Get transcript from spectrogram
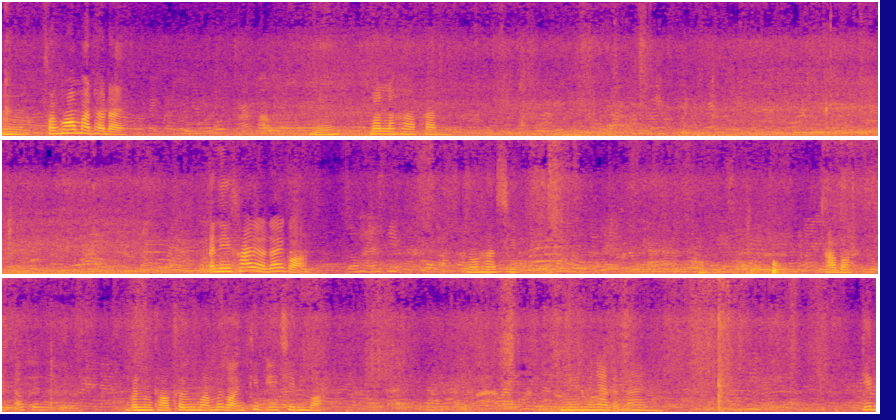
อืมฟังหอมมาเท่าไหร่เนี่ยมันละห้าพันอันนี้ค่าเดี๋ยวได้ก่อน โลห้าสิบเอาบ่ก็นุ่งทอเครื่องบ่เมื่อก่อนทิปอีชิมบ่นี่ไม่ยากแบบง่ายกิน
